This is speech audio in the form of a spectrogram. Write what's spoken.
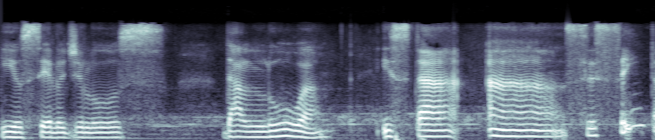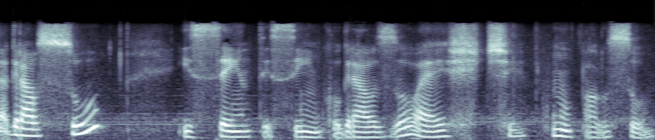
E o selo de luz da Lua está a 60 graus sul e 105 graus oeste no Polo Sul,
